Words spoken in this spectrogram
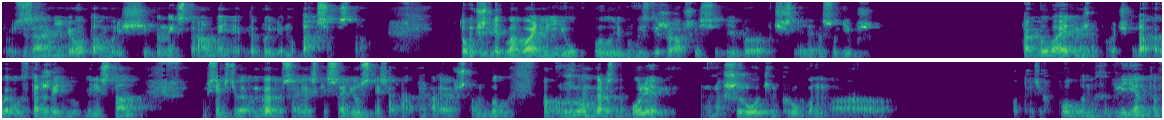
То есть за нее там были считанные страны, это были, ну, так себе страны в том числе глобальный юг, был либо воздержавшийся, либо в числе осудивших. Так бывает, между прочим, да, когда было вторжение в Афганистан, в 1979 году Советский Союз, несмотря на то, что он был окружен гораздо более широким кругом а, вот этих подданных и клиентов,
